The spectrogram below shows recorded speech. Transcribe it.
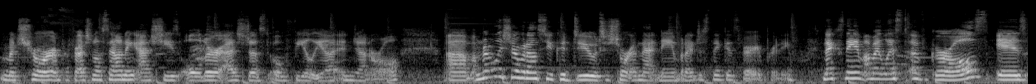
mature and professional sounding as she's older as just Ophelia in general. Um, I'm not really sure what else you could do to shorten that name, but I just think it's very pretty. Next name on my list of girls is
